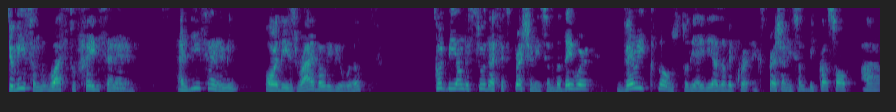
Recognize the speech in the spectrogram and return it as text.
Cubism was to face an enemy. And this enemy, or this rival, if you will, could be understood as Expressionism, but they were very close to the ideas of Expressionism because of uh,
